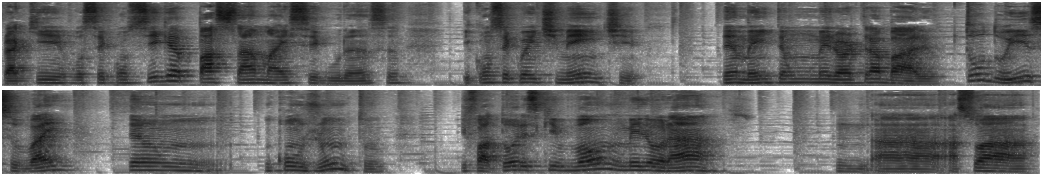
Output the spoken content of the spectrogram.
para que você consiga passar mais segurança e, consequentemente, também ter um melhor trabalho. Tudo isso vai ter um, um conjunto de fatores que vão melhorar a, a sua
